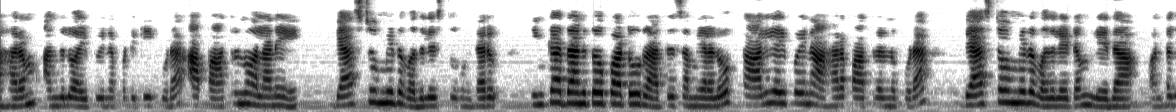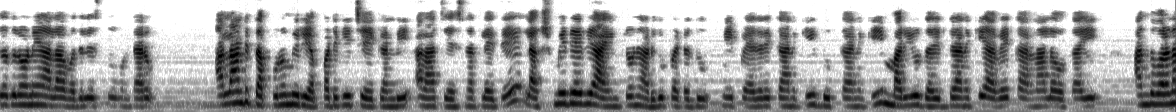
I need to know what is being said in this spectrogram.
ఆహారం అందులో అయిపోయినప్పటికీ కూడా ఆ పాత్రను అలానే గ్యాస్ స్టవ్ మీద వదిలేస్తూ ఉంటారు. ఇంకా దానితో పాటు రాత్రి సమయాలలో ఖాళీ అయిపోయిన ఆహార పాత్రలను కూడా గ్యాస్ స్టవ్ మీద వదిలేయటం లేదా వంటగదిలోనే అలా వదిలేస్తూ ఉంటారు. అలాంటి తప్పును మీరు ఎప్పటికీ చేయకండి. అలా చేసినట్లయితే లక్ష్మీదేవి ఆ ఇంట్లోని అడుగు పెట్టదు. మీ పేదరికానికి దుఃఖానికి మరియు దరిద్రానికి అవే కారణాలు అవుతాయి. అందువలన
